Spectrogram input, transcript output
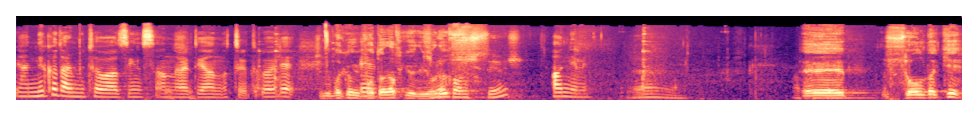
yani ne kadar mütevazı insanlar diye anlatırdı. Böyle Şimdi bakın bir Evet. fotoğraf Kimin görüyoruz. komşusuymuş? annemin. Ee, soldaki,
